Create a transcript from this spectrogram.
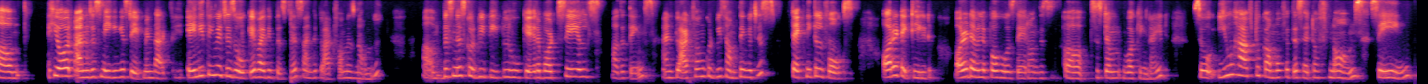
Um, here, I'm just making a statement that anything which is okay by the business and the platform is normal. Um, business could be people who care about sales, other things, and platform could be something which is technical folks or a tech lead or a developer who's there on this uh, system working, right? So you have to come up with a set of norms saying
